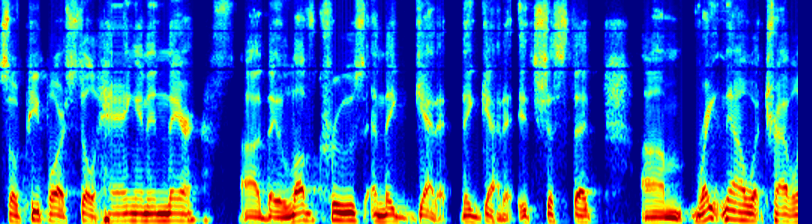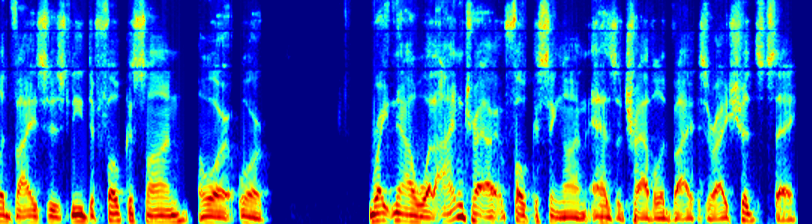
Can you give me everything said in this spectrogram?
So people are still hanging in there. Uh, they love cruise and they get it. They get it. It's just that um, right now, what travel advisors need to focus on or, or right now what i'm tra- focusing on as a travel advisor i should say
